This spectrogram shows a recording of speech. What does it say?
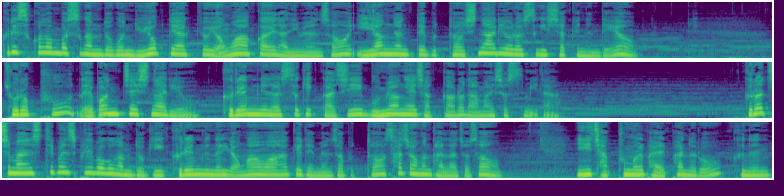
크리스 콜럼버스 감독은 뉴욕대학교 영화학과에 다니면서 2학년 때부터 시나리오를 쓰기 시작했는데요. 졸업 후 네 번째 시나리오, 그렘린을 쓰기까지 무명의 작가로 남아 있었습니다. 그렇지만 스티븐 스필버그 감독이 그렘린을 영화화하게 되면서부터 사정은 달라져서 이 작품을 발판으로 그는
